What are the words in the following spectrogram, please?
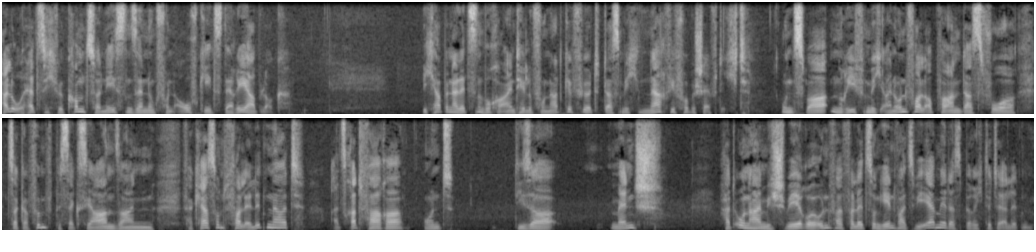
Hallo, herzlich willkommen zur nächsten Sendung von Auf geht's, der Reha-Blog. Ich habe in der letzten Woche ein Telefonat geführt, das mich nach wie vor beschäftigt. Und zwar rief mich ein Unfallopfer an, das vor circa fünf bis sechs Jahren seinen Verkehrsunfall erlitten hat als Radfahrer und dieser Mensch hat unheimlich schwere Unfallverletzungen, jedenfalls wie er mir das berichtete, erlitten.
